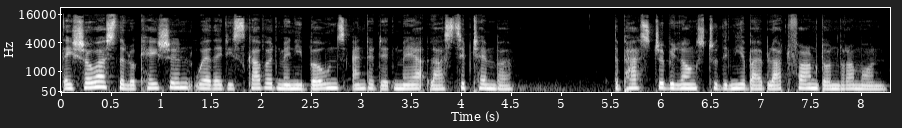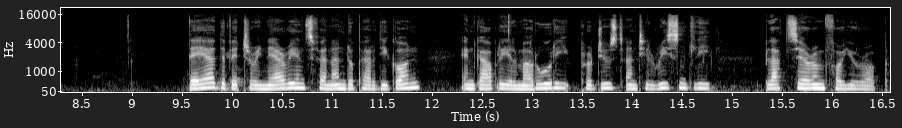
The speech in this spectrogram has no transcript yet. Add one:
They show us the location where they discovered many bones and a dead mare last September. The pasture belongs to the nearby blood farm Don Ramon. There, the veterinarians Fernando Perdigon and Gabriel Maruri produced until recently blood serum for Europe.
